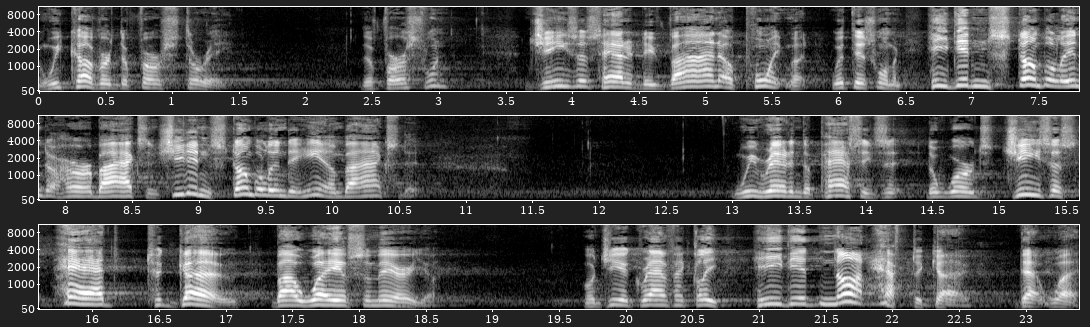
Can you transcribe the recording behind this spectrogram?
We covered the first three. The first one, Jesus had a divine appointment with this woman. He didn't stumble into her by accident, she didn't stumble into him by accident. We read in the passage the words Jesus had to go by way of Samaria. Well, geographically, he did not have to go that way.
